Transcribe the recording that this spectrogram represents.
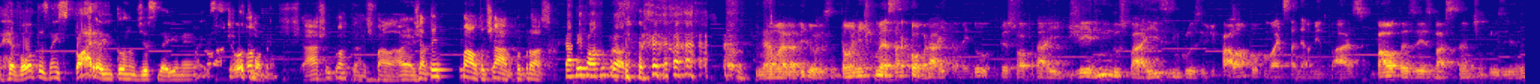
revoltas na história em torno disso daí, né? Mas em outro momento. Acho importante falar. Já tem pauta, Thiago, pro próximo. Já tem pauta pro próximo. Não, maravilhoso. Então a gente começar a cobrar aí também do pessoal que está aí gerindo os países, inclusive, de falar um pouco mais de saneamento básico. Falta, às vezes, bastante, inclusive. Né?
